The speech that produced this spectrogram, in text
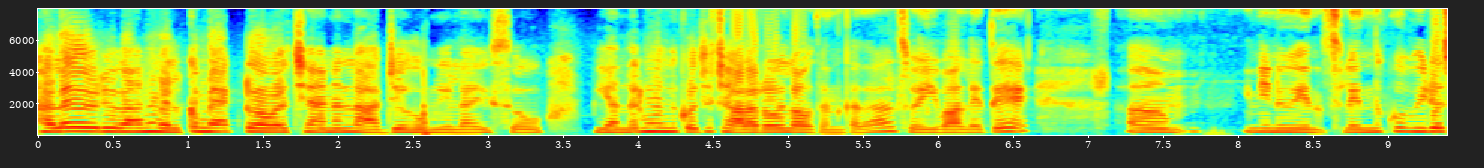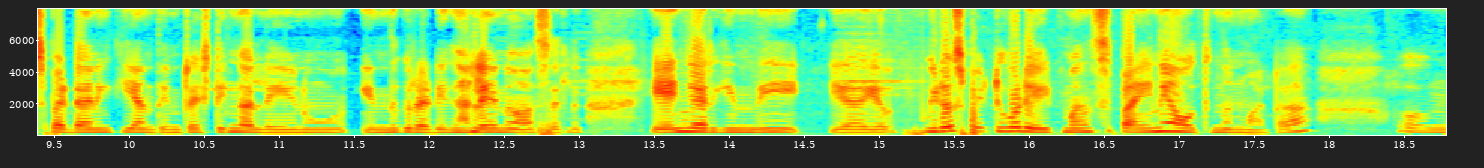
Hello everyone welcome back to our channel RJ home new life so మీ అందరి ముందుకు వచ్చి చాలా రోజులు అవుతుంది కదా? సో ఇవాళ అయితే um, నేను అసలు ఎందుకు వీడియోస్ పెట్టడానికి అంత ఇంట్రెస్టింగ్గా లేను ఎందుకు రెడీగా లేను అసలు ఏం జరిగింది? వీడియోస్ పెట్టి కూడా ఎయిట్ మంత్స్ పైనే అవుతుందన్నమాట. Um,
